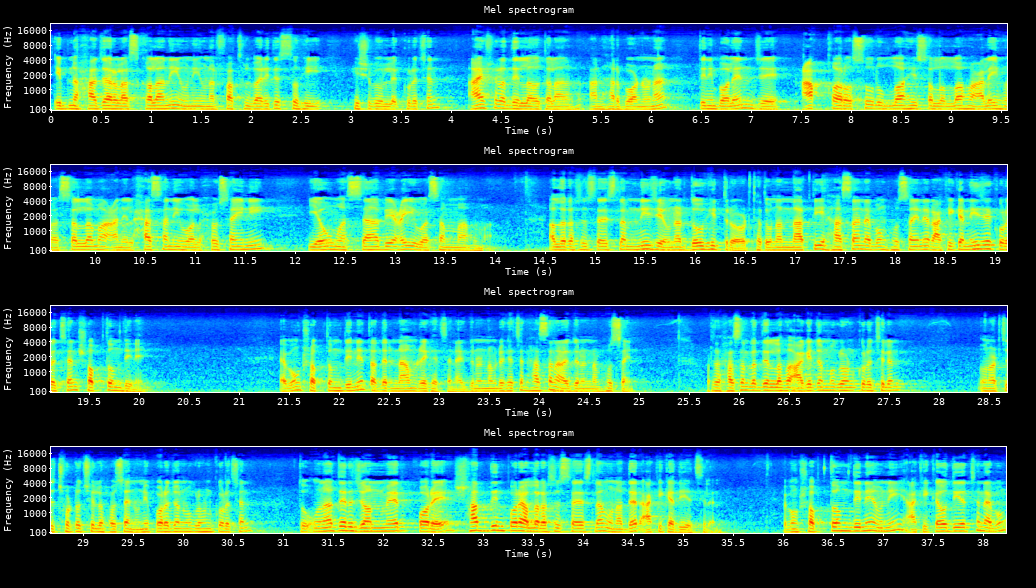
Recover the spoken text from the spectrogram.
ইবনু হাজার আল আসকালানি উনি ওনার ফাথুল বাড়িতে সহি হিসেবে উল্লেখ করেছেন। আয়সরাদিল্লাহ তালা আনহার বর্ণনা তিনি বলেন যে, আক্কা রসুল্লাহ সাল্লাহ আলহি আসাল্লামা আনিল হাসানি ওয়াল হোসাইনি ইয়ৌমা সাবে ওয়াসাম্মাহুমা। আল্লাহ রাসুল্লাহ ইসলাম নিজে ওনার দৌহিত্র, অর্থাৎ ওনার নাতি হাসান এবং হুসাইনের আকিকা নিজে করেছেন সপ্তম দিনে। এবং সপ্তম দিনে তাদের নাম রেখেছেন। একজনের নাম রেখেছেন হাসান আর একজনের নাম হুসাইন। অর্থাৎ হাসান রাদিয়াল্লাহ আগে জন্মগ্রহণ করেছিলেন। ওনার চেয়ে ছোট ছিল হোসেন উনি পরে জন্মগ্রহণ করেছেন। তো ওনাদের জন্মের পরে, সাত দিন পরে আল্লাহ রাসুসাহ ইসলাম ওনাদের আকিকা দিয়েছিলেন। এবং সপ্তম দিনে উনি আকিকাও দিয়েছেন এবং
